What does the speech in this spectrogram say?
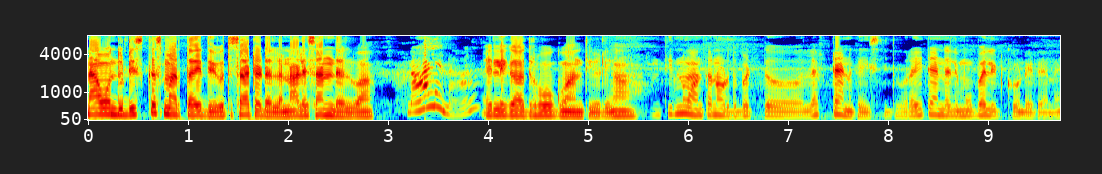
ನಾವೊಂದು ಡಿಸ್ಕಸ್ ಮಾಡ್ತಾ ಇದ್ದೀವಿ ಇವತ್ತು ಸ್ಯಾಟರ್ಡೆ ಅಲ್ಲ ನಾಳೆ ಸಂಡೆ ಅಲ್ವಾ? ಎಲ್ಲಿಗಾದ್ರೂ ಹೋಗುವ ಅಂತ ಹೇಳಿ ಹಾ. ತಿನ್ನುವ ಅಂತ ನೋಡುದು ಬಟ್ ಲೆಫ್ಟ್ ಹ್ಯಾಂಡ್ ಗೈಸ್ ಇದು ರೈಟ್ ಹ್ಯಾಂಡಲ್ಲಿ ಮೊಬೈಲ್ ಇಟ್ಕೊಂಡಿದ್ದೇನೆ.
